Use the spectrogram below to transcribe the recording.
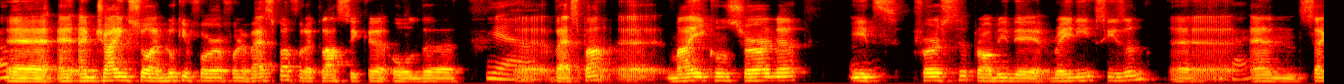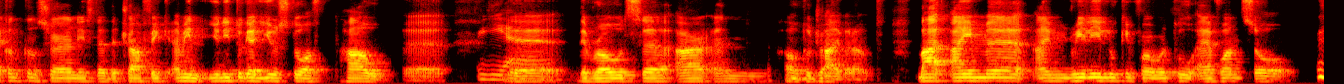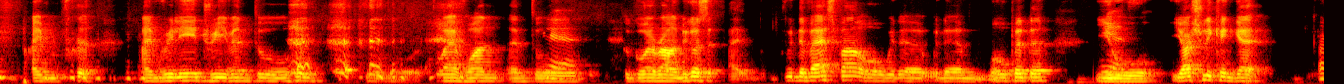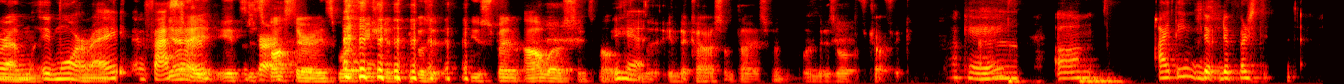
Okay. Uh, and I'm trying, so I'm looking for for a Vespa for a classic uh, old uh, yeah. Vespa. my concern mm-hmm. it's first probably the rainy season okay. and second concern is that the traffic i mean you need to get used to of how yeah. the, the roads uh, are and how to drive around but i'm uh, i'm really looking forward to have one so i'm i'm really driven to, to, to have one and to yeah. to go around because I, with the vespa or with a with a moped you yes. you actually can get around mm, more right and faster yeah it's, it's sure. faster it's more efficient because it, you spend hours it's not yeah. in, the, in the car sometimes when, when there is a lot of traffic okay uh, um i think the, the first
